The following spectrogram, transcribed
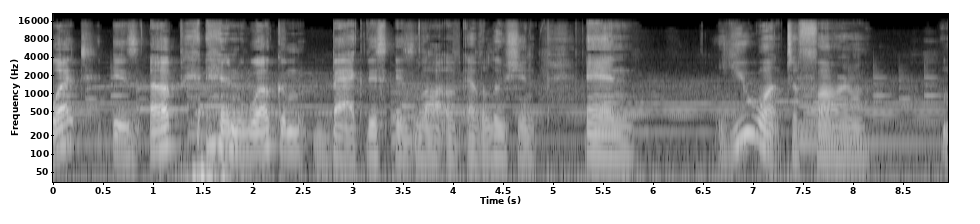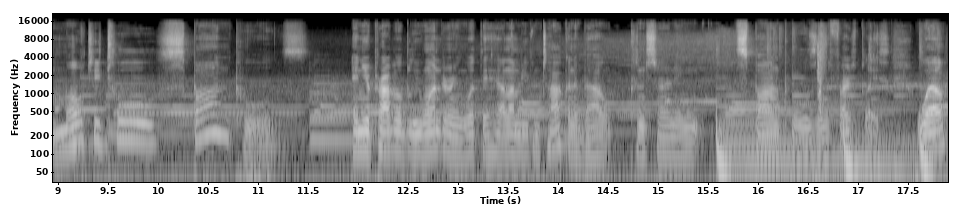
What is up, and welcome back. This is Law of Evolution, and you want to farm multi tool spawn pools. And you're probably wondering what the hell I'm even talking about concerning spawn pools in the first place. Well,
